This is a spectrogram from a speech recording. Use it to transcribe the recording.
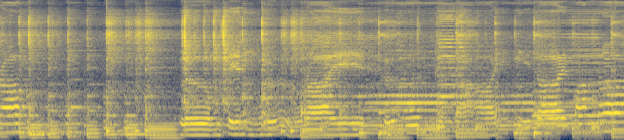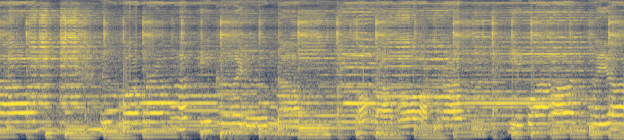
รำลืมสิ้นหรือไร กวานพะเยา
